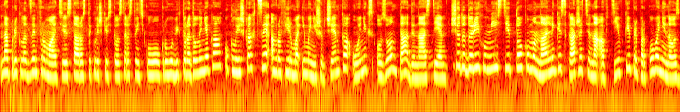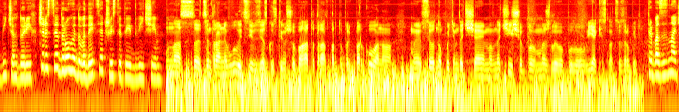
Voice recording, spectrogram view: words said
Наприклад, за інформацією старости Клишківського старостинського округу Віктора Долиняка, у Клишках це агрофірма імені Шевченка, Онікс, Озон та Династія. Щодо доріг у місті, то комунальники скаржаться на автівки, припарковані на узбіччях доріг. Через це дороги доведеться чистити двічі. У нас е, центральні вулиці, в зв'язку з тим, що багато транспорту припарковано, ми все одно потім дочищаємо вночі, щоб можливо було якісно це зробити. Треба зазначити,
